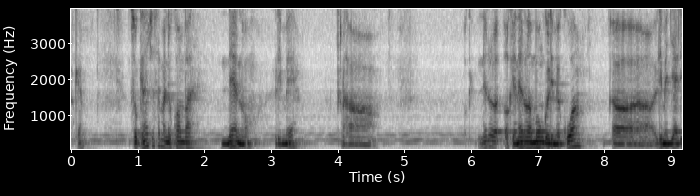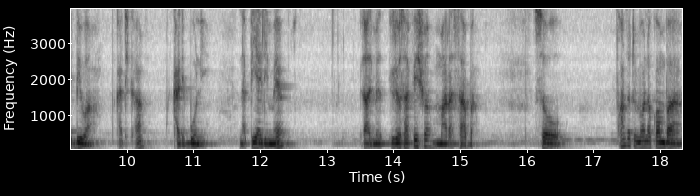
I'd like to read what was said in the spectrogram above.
Okay? so kinachosema ni kwamba neno lime uh, neno, okay, neno la mungu limekuwa uh, limejaribiwa katika karibuni na pia lime uh, iliyosafishwa mara saba. So kwanza tumeona kwamba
